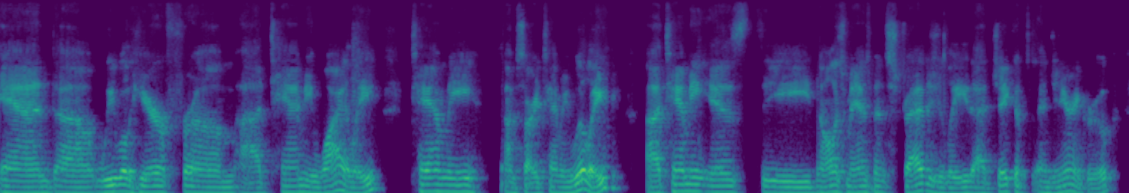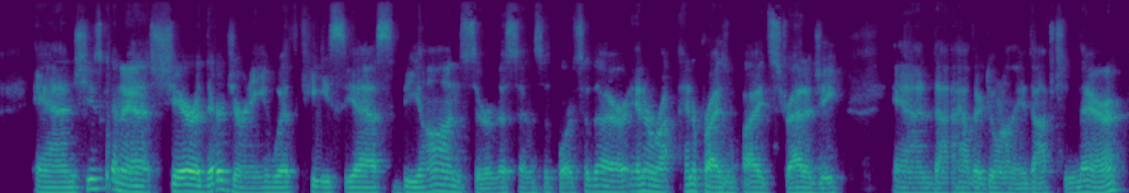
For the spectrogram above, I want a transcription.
And uh, we will hear from uh, Tammy Wiley. Tammy, I'm sorry, Tammy Willie, uh, Tammy is the knowledge management strategy lead at Jacobs Engineering Group, and she's going to share their journey with KCS beyond service and support. So their enterprise-wide strategy and uh, how they're doing on the adoption there.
